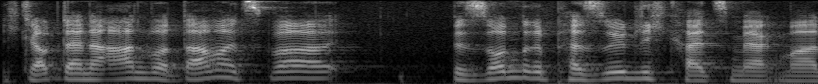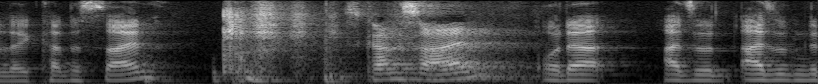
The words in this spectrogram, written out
Ich glaube, deine Antwort damals war besondere Persönlichkeitsmerkmale. Kann es sein? Es kann sein. Oder also, also eine,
